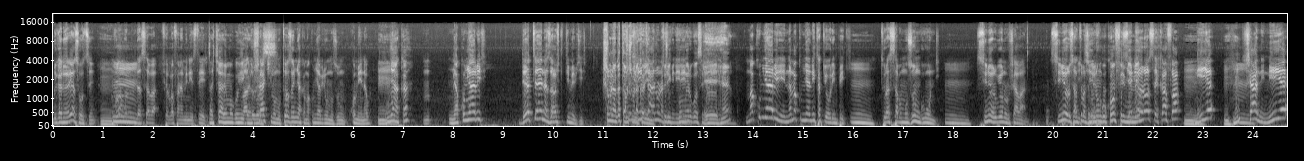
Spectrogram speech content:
ibiganiro yari yasohotse Mm. Kuvuga ngo Mm. ndasaba ferwafa na minisiteri. Ndacyarimo guhiga badushakira rwose umutoza w'imyaka makumyabiri w'umuzungu. Ukomeye nawe Mm. imyaka? Makumyabiri. Detene azaba afite timu ebyiri. Cumi na gatanu cumi na karindwi. turi kumwe rwose makumyabiri na makumyabiri n'itatu ya olimpiki Mm, turasaba umuzungu wundi. Senior ubwo nurusha abana. Tumaze ikintu kubivuga. ngo confirme me senior sekafa niye. Mhm. shani niye.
